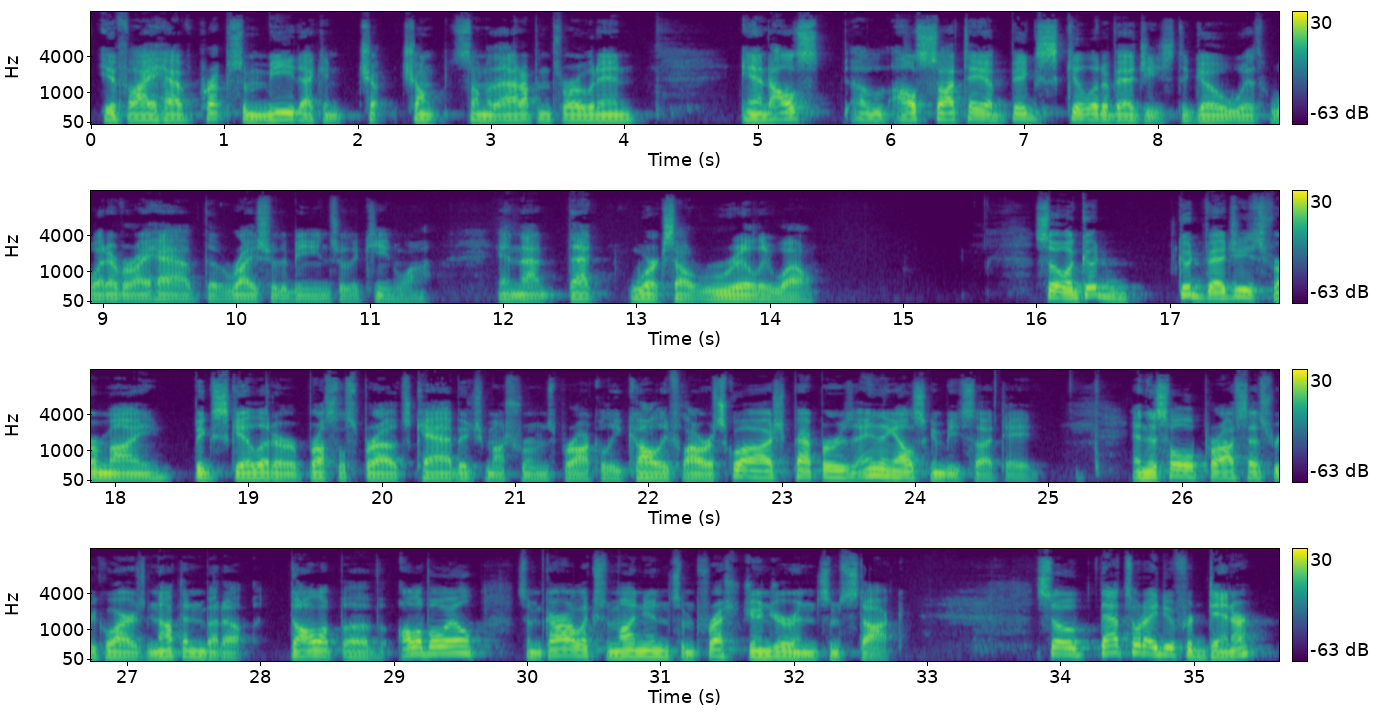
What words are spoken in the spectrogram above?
If I have prepped some meat, I can ch- chump some of that up and throw it in. And I'll, I'll, saute a big skillet of veggies to go with whatever I have, the rice or the beans or the quinoa. And that, that works out really well. So a good, good veggies for my big skillet are Brussels sprouts, cabbage, mushrooms, broccoli, cauliflower, squash, peppers, anything else can be sauteed. And this whole process requires nothing but a dollop of olive oil, some garlic, some onion, some fresh ginger, and some stock. So that's what I do for dinner.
